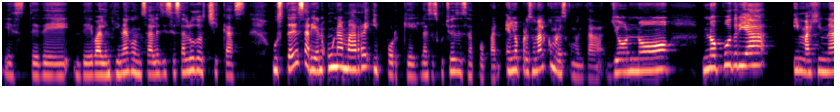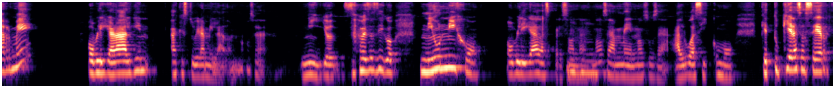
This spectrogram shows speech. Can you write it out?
este, de, de Valentina González. Dice, saludos, chicas. ¿Ustedes harían un amarre y por qué? Las escucho desde Zapopan. En lo personal, como les comentaba, yo no, no podría imaginarme obligar a alguien a que estuviera a mi lado, ¿no? O sea, ni yo, a veces digo, ni un hijo obliga a las personas, ¿no? O sea, menos, o sea, algo así como que tú quieras hacer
